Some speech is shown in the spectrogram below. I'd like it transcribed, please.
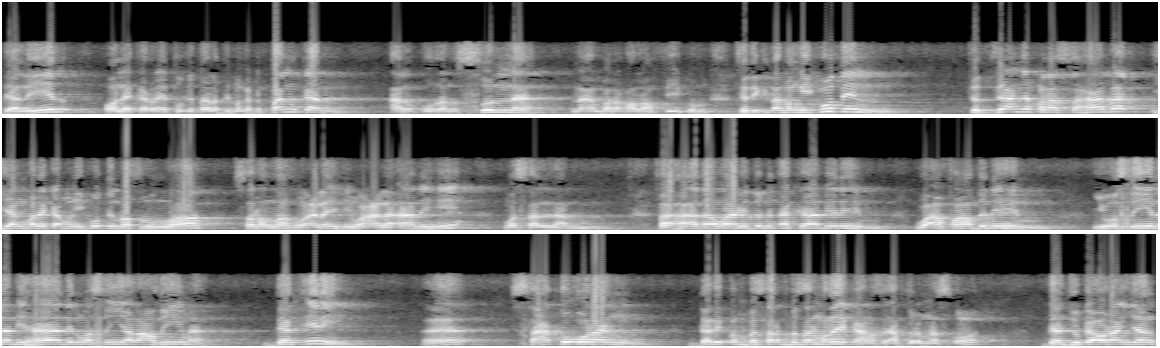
dalil oleh karena itu kita lebih mengedepankan Al-Qur'an Sunnah. Na'am barakallahu fikum. Jadi kita mengikuti jejaknya para sahabat yang mereka mengikuti Rasulullah sallallahu alaihi wa ala alihi wasallam. Fa hadha wahidun min akabirihim wa afadilihim yusina bihadhihi al-wasiyyah al-'azimah. Dan ini eh, satu orang dari pembesar-pembesar mereka, maksudnya Abdul Mas'ud dan juga orang yang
